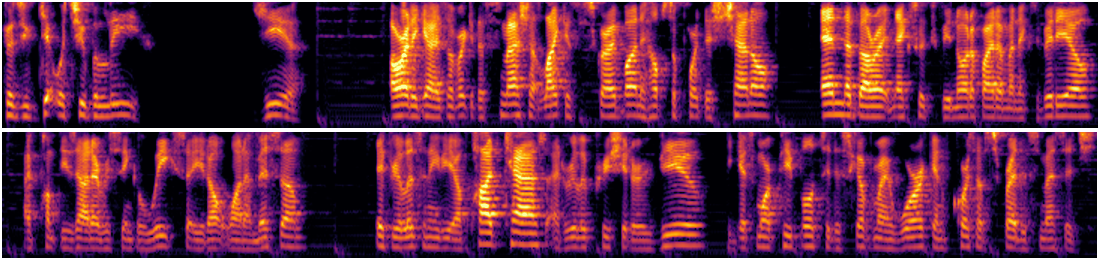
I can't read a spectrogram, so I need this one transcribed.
because you get what you believe. Yeah. Alrighty, guys, don't forget to smash that like and subscribe button to help support this channel and the bell right next to it to be notified of my next video. I pump these out every single week, so you don't want to miss them. If you're listening via podcast, I'd really appreciate a review. It gets more people to discover my work and, of course, I've spread this message.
